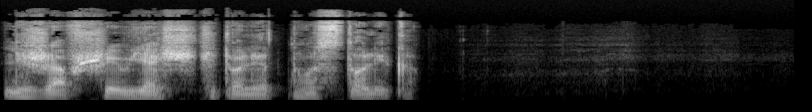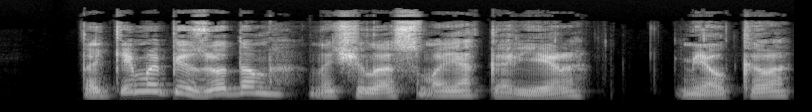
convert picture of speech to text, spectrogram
лежавшей в ящике туалетного столика. Таким эпизодом началась моя карьера мелкого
